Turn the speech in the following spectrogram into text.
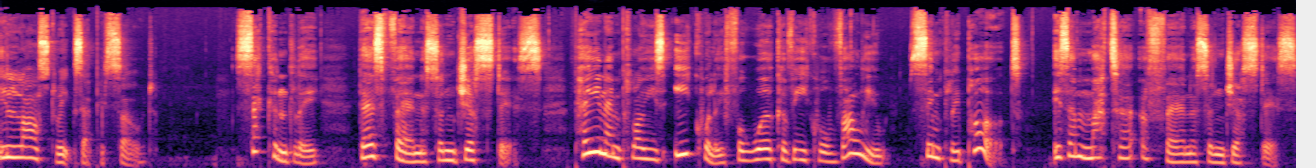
in last week's episode. Secondly, there's fairness and justice. Paying employees equally for work of equal value, simply put, is a matter of fairness and justice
